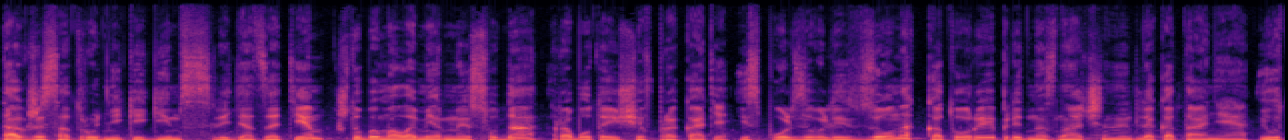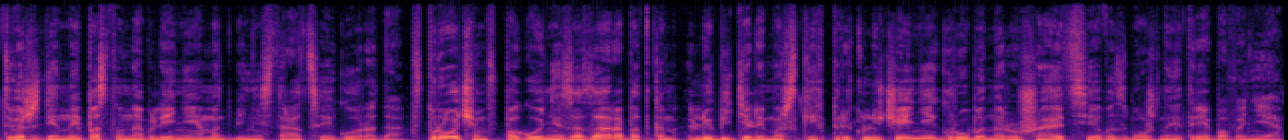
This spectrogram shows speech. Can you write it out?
Также сотрудники ГИМС следят за тем, чтобы маломерные суда, работающие в прокате, использовались в зонах, которые предназначены для катания и утверждены постановлением постановлением администрации города. Впрочем, в погоне за заработком любители морских приключений грубо нарушают все возможные требования.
